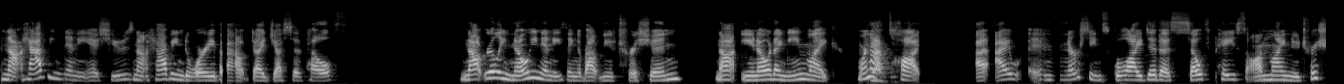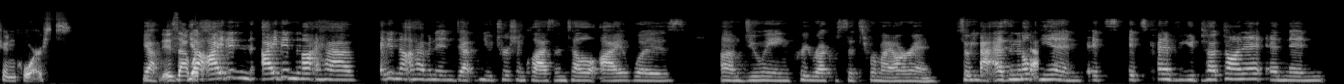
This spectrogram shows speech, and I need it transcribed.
not having any issues, not having to worry about digestive health, not really knowing anything about nutrition, not, you know what I mean? Like, we're not yeah. taught. I, I, in nursing school, I did a self paced online nutrition course. Yeah. Is that yeah, what- I didn't I did not have I did not have an in-depth nutrition class until I was um, doing prerequisites for my RN. So yeah, as an LPN, it's it's kind of you touch on it and then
